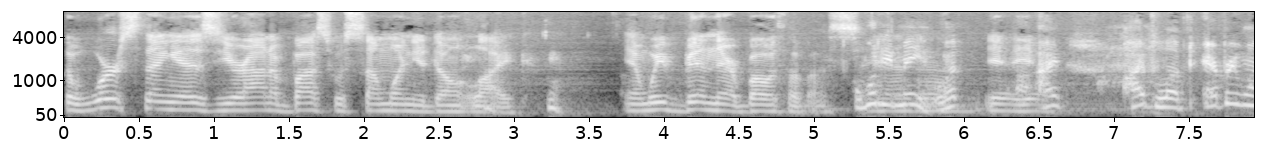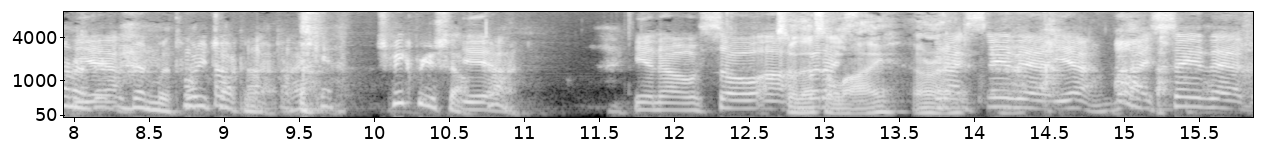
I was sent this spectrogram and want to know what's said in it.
the worst thing is you're on a bus with someone you don't like. and we've been there, both of us. What do you and, mean? Uh, what? Yeah, yeah. I, I've loved everyone I've yeah. ever been with. What are you talking about? I can't speak for yourself. Yeah. You know, so uh, so that's a I, lie. All right. But I say that, yeah. But I say that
